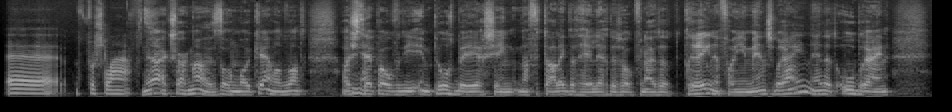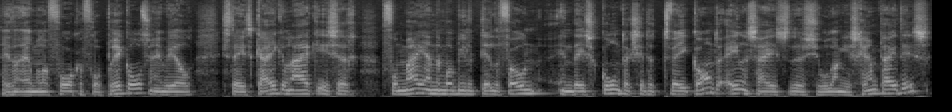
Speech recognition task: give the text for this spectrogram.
eh, verslaafd. Ja, exact. Nou, dat is toch een mooi kernwoord. Want als je het Ja. hebt over die impulsbeheersing, dan vertaal ik dat heel erg dus ook vanuit het trainen van je mensbrein. Hè. Dat oerbrein heeft dan helemaal een voorkeur voor prikkels en wil steeds kijken. Want eigenlijk is er voor mij aan de mobiele telefoon in deze context zitten twee kanten. Enerzijds dus hoe lang je schermtijd is.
